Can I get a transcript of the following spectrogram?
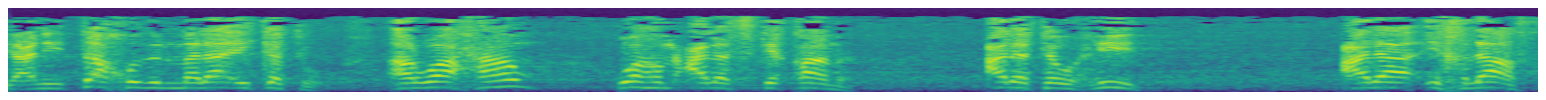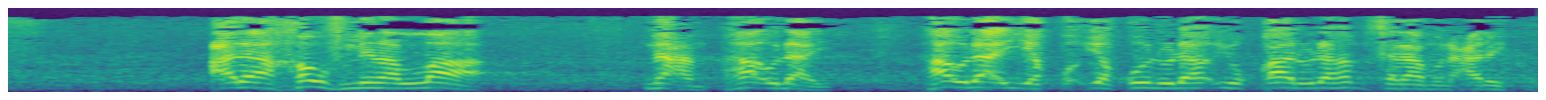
يعني تأخذ الملائكة أرواحهم وهم على استقامة. على توحيد على إخلاص على خوف من الله. نعم هؤلاء هؤلاء يقول له يقال لهم سلام عليكم.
